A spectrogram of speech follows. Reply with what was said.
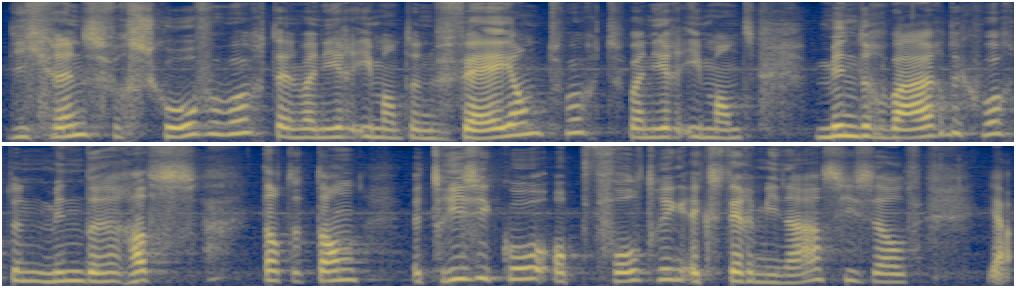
die grens verschoven wordt en wanneer iemand een vijand wordt, wanneer iemand minderwaardig wordt, een minder ras, dat het dan het risico op foltering, exterminatie zelf, ja,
